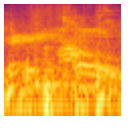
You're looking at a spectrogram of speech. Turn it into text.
KO.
